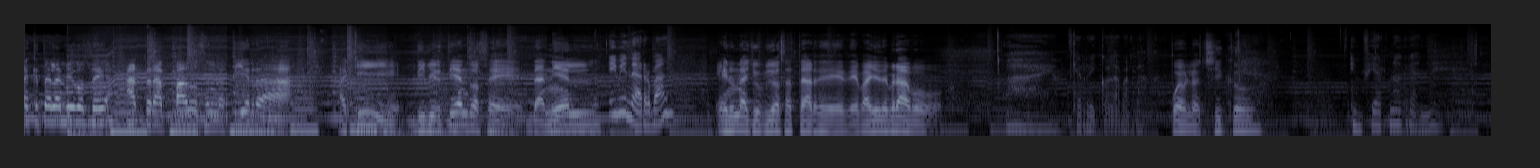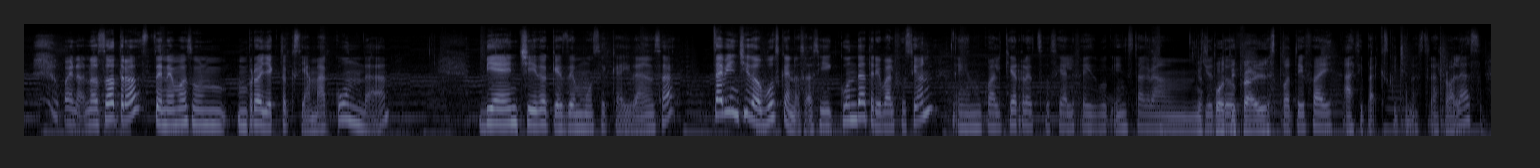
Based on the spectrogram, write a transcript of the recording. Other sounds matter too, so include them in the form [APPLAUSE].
Hola, ¿qué tal amigos de Atrapados en la Tierra? Aquí divirtiéndose Daniel Y Minerva. en una lluviosa tarde de Valle de Bravo, Ay, qué rico, la verdad. pueblo chico. Infierno grande. Bueno, nosotros tenemos un, un proyecto que se llama Kunda. Bien chido, que es de música y danza. Está bien chido, búsquenos así, Kunda Tribal Fusión, en cualquier red social, Facebook, Instagram, YouTube, Spotify. Spotify, así para que escuchen nuestras rolas.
